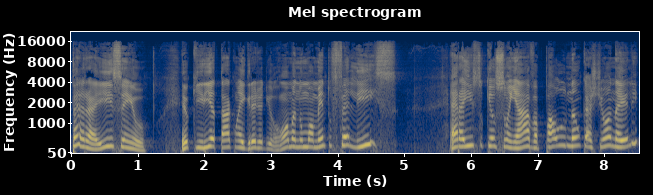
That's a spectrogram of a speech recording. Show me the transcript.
Peraí, Senhor, eu queria estar com a igreja de Roma num momento feliz. Era isso que eu sonhava. Paulo não questiona, ele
